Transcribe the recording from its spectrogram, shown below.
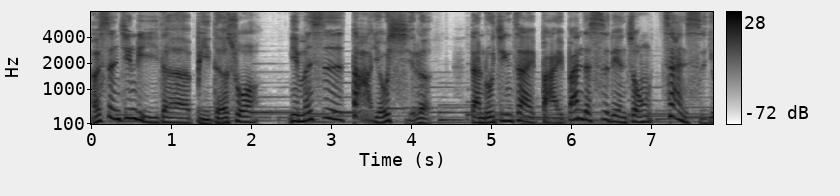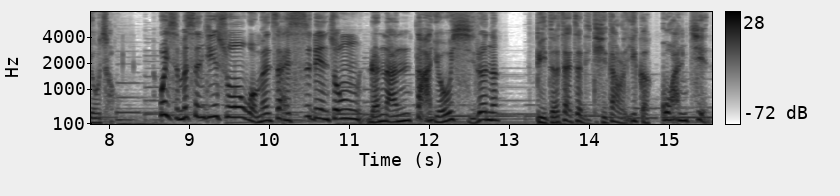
而圣经里的彼得说：“你们是大有喜乐，但如今在百般的试炼中暂时忧愁。”为什么圣经说我们在试炼中仍然大有喜乐呢？彼得在这里提到了一个关键。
